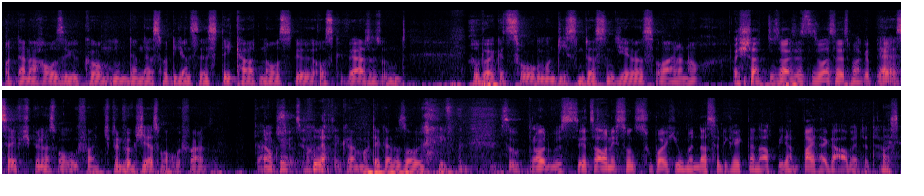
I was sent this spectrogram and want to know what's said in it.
Und dann nach Hause gekommen und dann erstmal die ganzen SD-Karten ausge, ausgewertet und rübergezogen und dies und das und jenes, war dann auch. Ich dachte, du sagst jetzt, du hast erst mal Ja, gepennt. safe, ich bin erstmal umgefallen. Ich bin wirklich erstmal umgefallen. So. Keine Okay. Mach dir keine, mach dir keine Sorge. so. Aber du bist jetzt auch nicht so ein Superhuman, dass du direkt danach wieder weitergearbeitet hast.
